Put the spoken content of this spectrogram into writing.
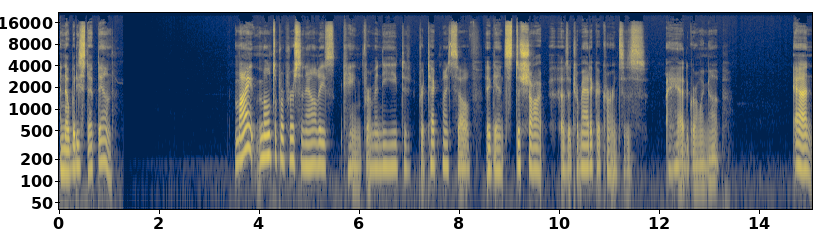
and nobody stepped in. My multiple personalities came from a need to protect myself against the shock of the traumatic occurrences I had growing up. And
